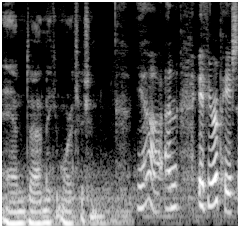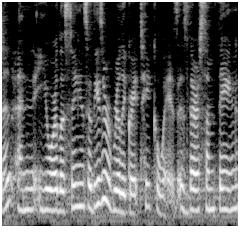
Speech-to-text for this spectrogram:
and uh, make it more efficient. Yeah, and if you're a patient and you're listening, so these are really great takeaways. Is there something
